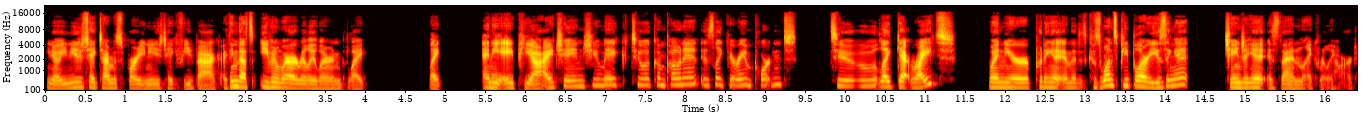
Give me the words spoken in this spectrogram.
you know, you need to take time to support it, you need to take feedback. I think that's even where I really learned like like any API change you make to a component is like very important to like get right when you're putting it in the because once people are using it, changing it is then like really hard.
